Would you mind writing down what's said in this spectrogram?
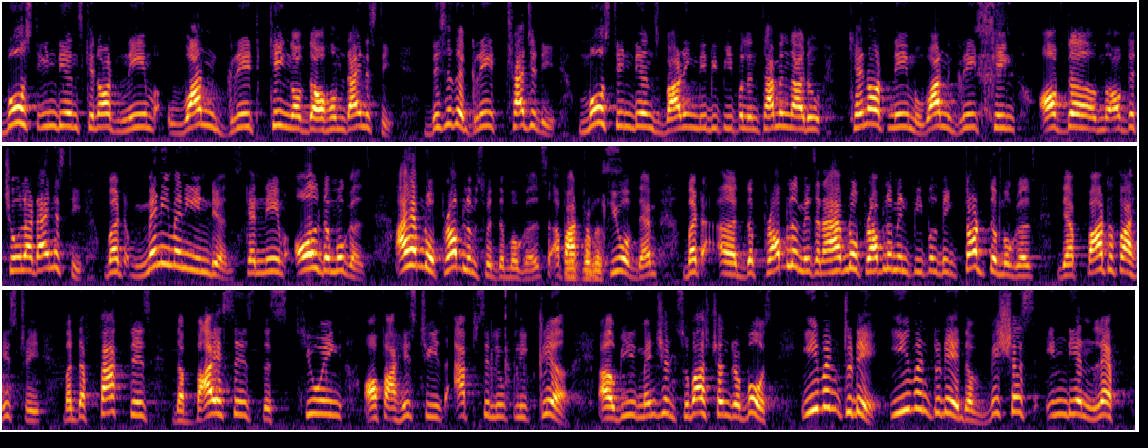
Most Indians cannot name one great king of the Ahom dynasty. This is a great tragedy. Most Indians, barring maybe people in Tamil Nadu, cannot name one great king of the, of the Chola dynasty. But many, many Indians can name all the Mughals. I have no problems with the Mughals, apart from Mughals. few of them. But uh, the problem is, and I have no problem in people being taught the Mughals, they are part of our history. But the fact is, the biases, the skewing of our history is absolutely clear. Uh, we mentioned Subhash Chandra Bose. Even today, even today, the vicious Indian left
